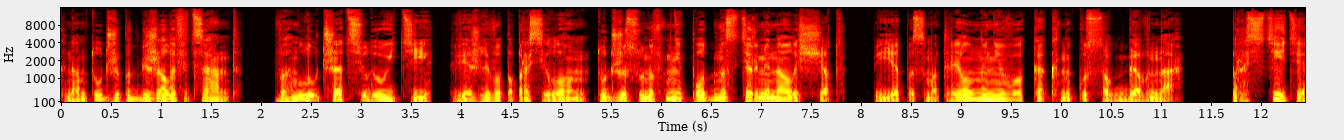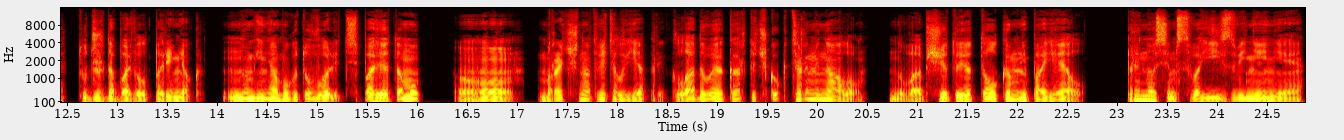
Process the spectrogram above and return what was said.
К нам тут же подбежал официант. «Вам лучше отсюда уйти», — вежливо попросил он, тут же сунув мне под нос терминал и счет. Я посмотрел на него, как на кусок говна. «Простите», — тут же добавил паренек, — «но меня могут уволить, поэтому...» «Угу», — мрачно ответил я, прикладывая карточку к терминалу. «Но вообще-то я толком не поел. Приносим свои извинения».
